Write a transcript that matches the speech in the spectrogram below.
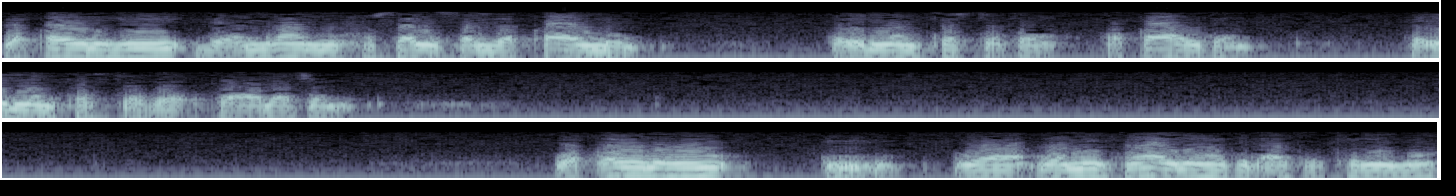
وقوله لعمران بن حسين صلي قائما فإن لم تستطع فقاعدا فإن لم تستطع فعلى جنب. وقوله ومن فوائد هذه الآية الكريمة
